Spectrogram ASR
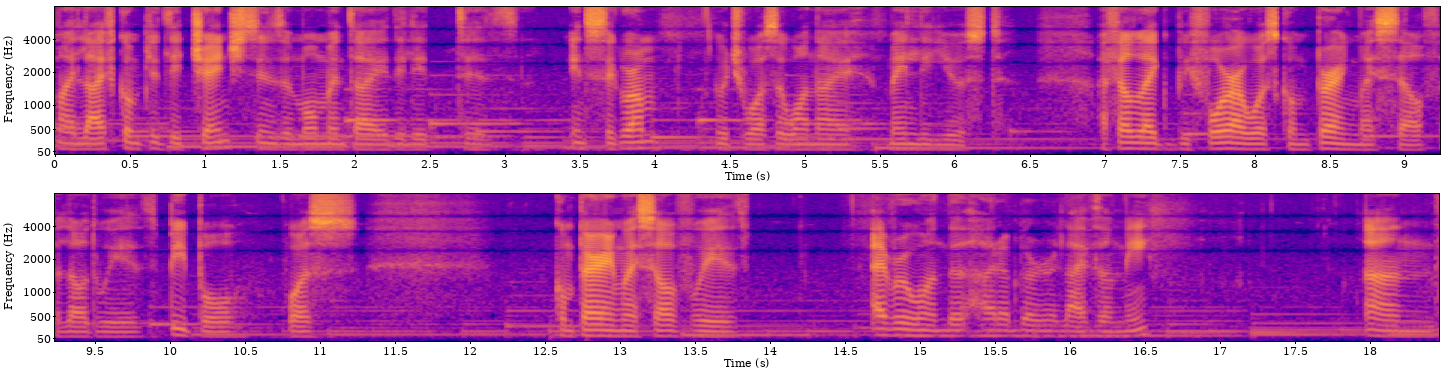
my life completely changed since the moment I deleted Instagram, which was the one I mainly used. I felt like before I was comparing myself a lot with people, was comparing myself with everyone that had a better life than me. And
